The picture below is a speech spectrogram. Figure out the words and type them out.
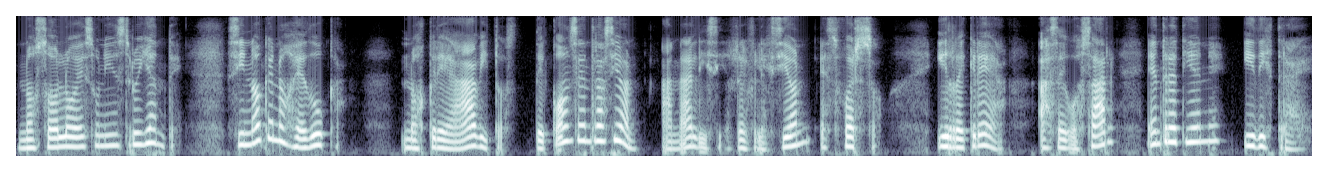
no solo es un instruyente, sino que nos educa, nos crea hábitos de concentración, análisis, reflexión, esfuerzo y recrea, hace gozar, entretiene y distrae.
